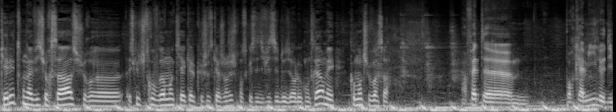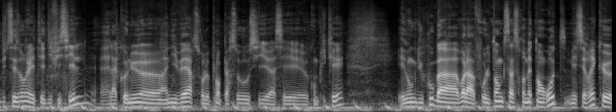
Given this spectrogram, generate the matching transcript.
quel est ton avis sur ça sur, euh, Est-ce que tu trouves vraiment qu'il y a quelque chose qui a changé? Je pense que c'est difficile de dire le contraire, mais comment tu vois ça? En fait, euh, pour Camille, le début de saison a été difficile. Elle a connu un hiver sur le plan perso aussi assez compliqué. Et donc, du coup, bah voilà, faut le temps que ça se remette en route. Mais c'est vrai que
